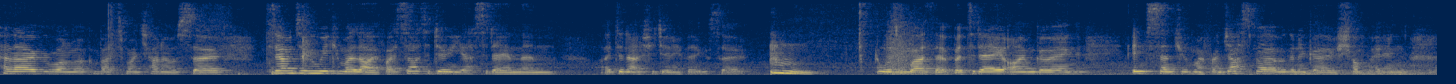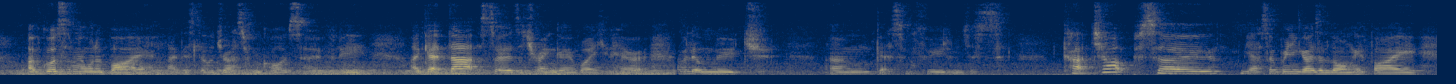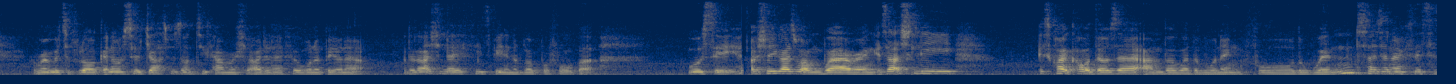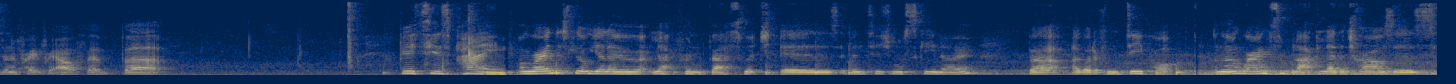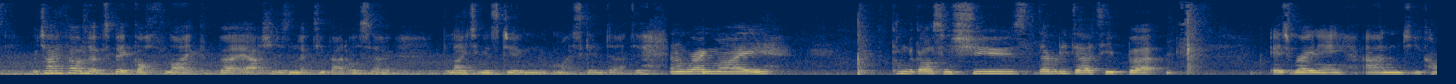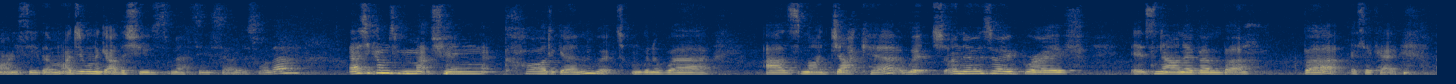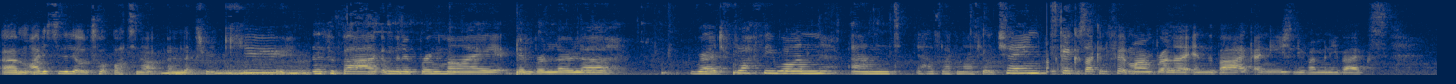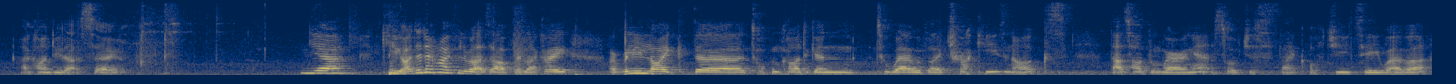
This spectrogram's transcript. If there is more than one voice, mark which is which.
Speaker 1: Hello everyone, welcome back to my channel. So today I'm doing a week in my life. I started doing it yesterday and then I didn't actually do anything so it wasn't worth it. But today I'm going into Century with my friend Jasper. We're gonna go shopping. I've got something I want to buy, like this little dress from COS, so hopefully I get that. So there's a train going by, you can hear it. Have a little mooch, um, get some food and just catch up. So yes, I'll bring you guys along if I remember to vlog and also Jasper's not too camera shy I don't know if he'll want to be on it. I don't actually know if he's been in a vlog before but we'll see. I'll show you guys what I'm wearing. It's actually it's quite cold. There was a amber weather warning for the wind. So I don't know if this is an appropriate outfit but beauty is pain. I'm wearing this little yellow leopard vest which is vintage Moschino but I got it from Depop. And then I'm wearing some black leather trousers which I felt looked a bit goth-like, but it actually doesn't look too bad. Also, the lighting is doing my skin dirty. And I'm wearing my Comme des Garçons shoes. They're really dirty, but it's rainy and you can't really see them. I didn't want to get other shoes messy, so I just wore them. It actually comes with a matching cardigan, which I'm going to wear as my jacket, which I know is very brave. It's now November, but it's okay. Um, I just do the little top button up and it looks really cute. And for bag, I'm gonna bring my Bimba and Lola red fluffy one and it has like a nice little chain. It's good because I can fit my umbrella in the bag and usually my mini bags, I can't do that, so yeah, cute. I don't know how I feel about this outfit. Like I, I really like the top and cardigan to wear with like trackies and Uggs that's how I've been wearing it, sort of just like off duty, whatever.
